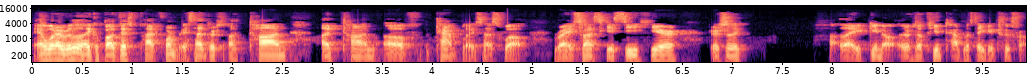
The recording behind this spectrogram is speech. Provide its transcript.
and what I really like about this platform is that there's a ton, a ton of templates as well, right? So as you can see here, there's like, like you know, there's a few templates they can choose from.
